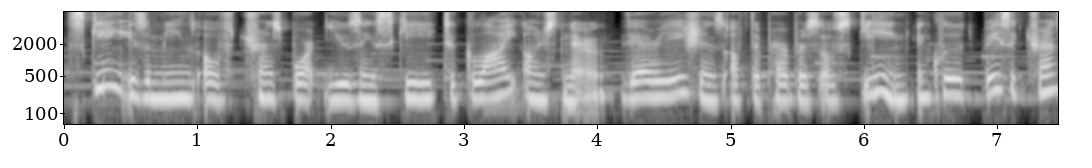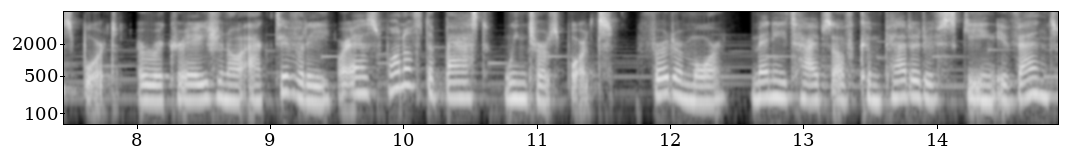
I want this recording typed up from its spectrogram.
skiing is a means of transport using ski to glide on snow. Variations of the purpose of skiing include basic transport, a recreational activity, or as one of the best winter sports. Furthermore, many types of competitive skiing events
